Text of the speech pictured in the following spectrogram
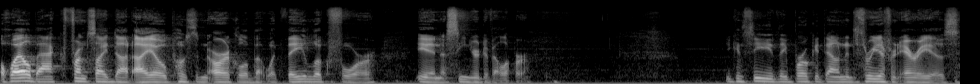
A while back, Frontside.io posted an article about what they look for in a senior developer. You can see they broke it down into three different areas.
